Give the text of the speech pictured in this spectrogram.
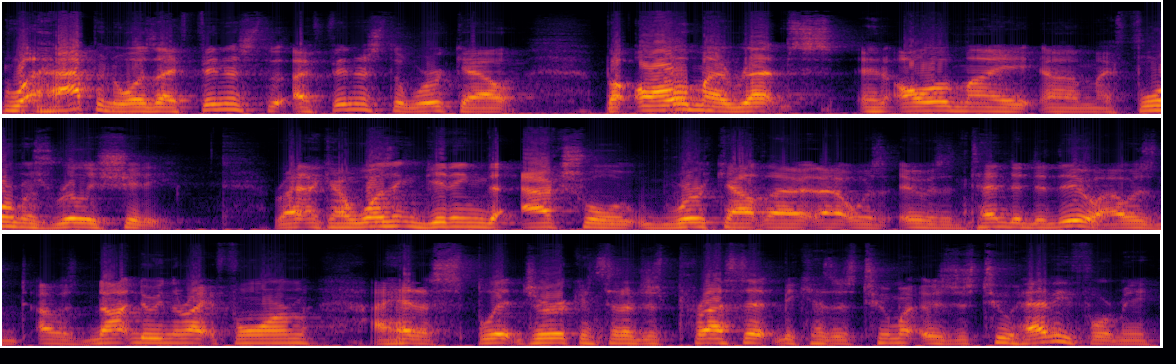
what happened was I finished the, I finished the workout, but all of my reps and all of my uh, my form was really shitty, right? Like I wasn't getting the actual workout that, that was it was intended to do. I was I was not doing the right form. I had a split jerk instead of just press it because it's too much. It was just too heavy for me,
